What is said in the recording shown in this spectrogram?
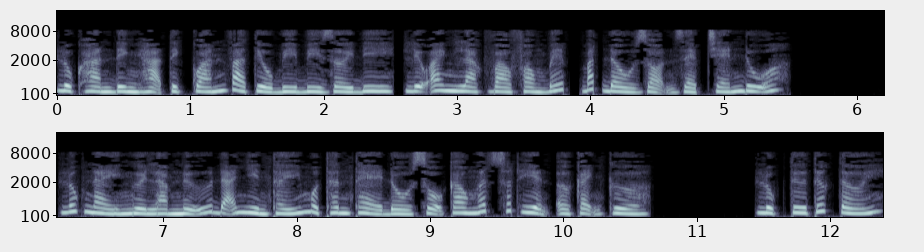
Lục Hàn Đình hạ tịch quán và tiểu bì bì rời đi, Liệu Anh lạc vào phòng bếp, bắt đầu dọn dẹp chén đũa. Lúc này người làm nữ đã nhìn thấy một thân thể đồ sộ cao ngất xuất hiện ở cạnh cửa. Lục tư tước tới,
